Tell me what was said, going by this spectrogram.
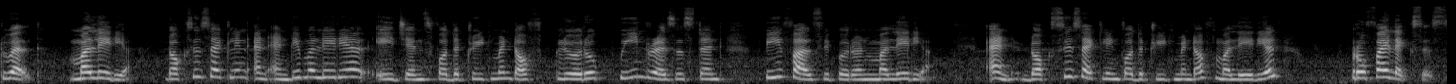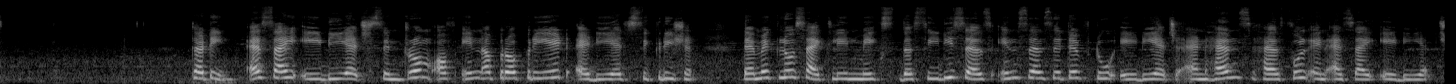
12th, malaria. Doxycycline and antimalarial agents for the treatment of chloroquine resistant P. falciparum malaria and doxycycline for the treatment of malarial prophylaxis. 13. SIADH syndrome of inappropriate ADH secretion. Demeclocycline makes the CD cells insensitive to ADH and hence helpful in SIADH.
